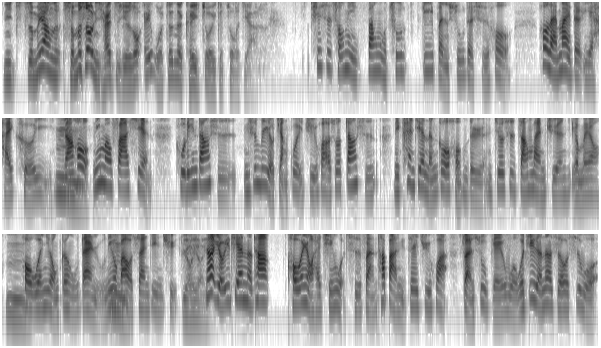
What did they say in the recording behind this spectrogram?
你怎么样的？什么时候你才只觉得说，哎，我真的可以做一个作家了？其实从你帮我出第一本书的时候。后来卖的也还可以，然后你有没有发现，苦林当时你是不是有讲过一句话，说当时你看见能够红的人就是张曼娟，有没有？嗯，侯文勇跟吴淡如，你有把我算进去？有有。然后有一天呢，他侯文勇还请我吃饭，他把你这句话转述给我，我记得那时候是我。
